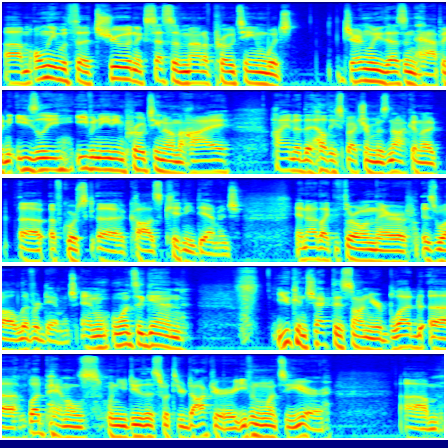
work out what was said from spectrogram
um, only with a true and excessive amount of protein, which generally doesn't happen easily. Even eating protein on the high high end of the healthy spectrum is not going to, uh, of course, uh, cause kidney damage. And I'd like to throw in there as well liver damage. And once again, you can check this on your blood uh, blood panels when you do this with your doctor, even once a year. Um,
